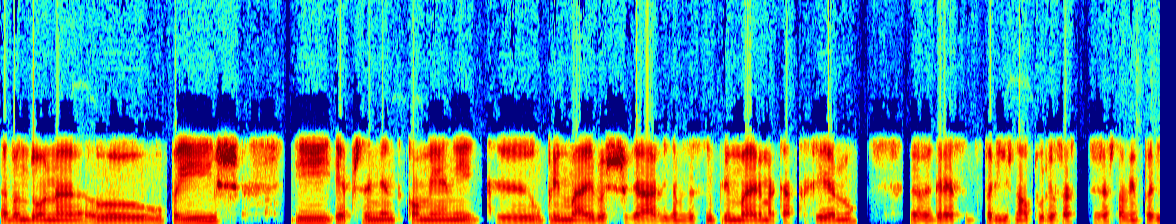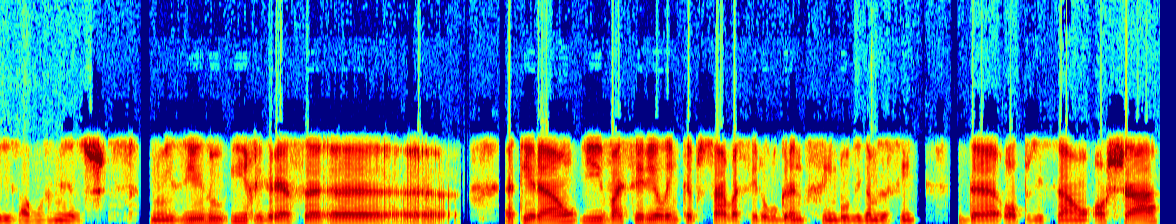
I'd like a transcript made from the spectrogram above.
abandona uh, o país e é precisamente Khomeini que o primeiro a chegar, digamos assim, o primeiro a marcar terreno, regressa de Paris, na altura ele já, já estava em Paris há alguns meses no exílio e regressa a, a Teherão e vai ser ele encabeçar, vai ser ele o grande símbolo, digamos assim, da oposição ao Shah,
